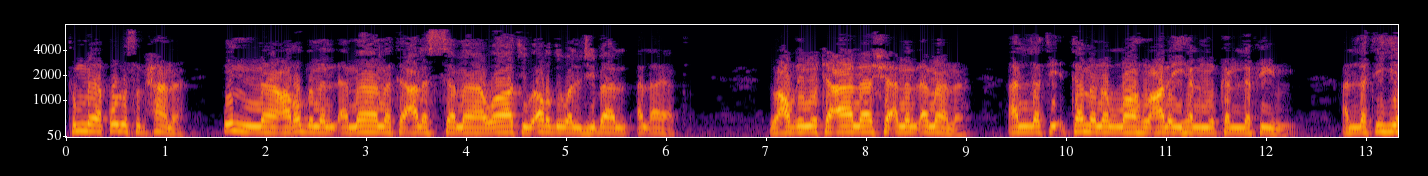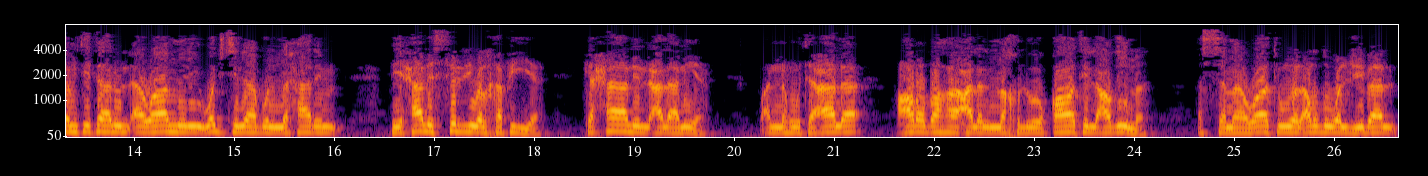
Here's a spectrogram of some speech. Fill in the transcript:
ثم يقول سبحانه إنا عرضنا الأمانة على السماوات والأرض والجبال. الآيات. يعظم تعالى شأن الأمانة التي ائتمن الله عليها المكلفين التي هي امتثال الأوامر واجتناب المحارم في حال السر والخفية كحال العلانية وأنه تعالى عرضها على المخلوقات العظيمة السماوات والأرض والجبال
